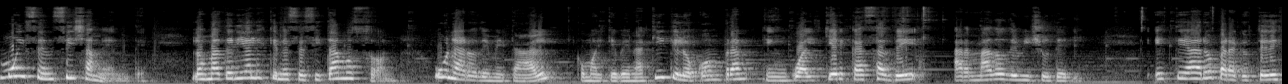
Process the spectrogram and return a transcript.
muy sencillamente. Los materiales que necesitamos son un aro de metal, como el que ven aquí, que lo compran en cualquier casa de armado de billutería. Este aro, para que ustedes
